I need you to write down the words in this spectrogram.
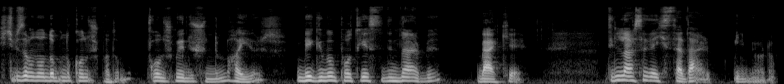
hiçbir zaman onda bunu konuşmadım. Konuşmayı düşündüm? Hayır. Bir gün bu podcast'i dinler mi? Belki. Dinlerse de hisseder bilmiyorum.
